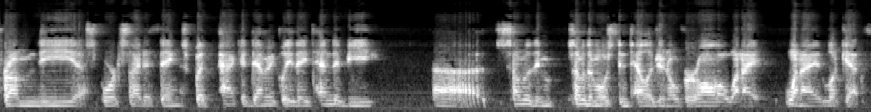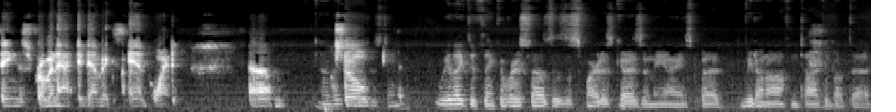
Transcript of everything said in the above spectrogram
from the uh, sports side of things, but academically they tend to be uh, some of the some of the most intelligent overall when I when I look at things from an academic standpoint. Um, so we like to think of ourselves as the smartest guys on the ice, but we don't often talk about that.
